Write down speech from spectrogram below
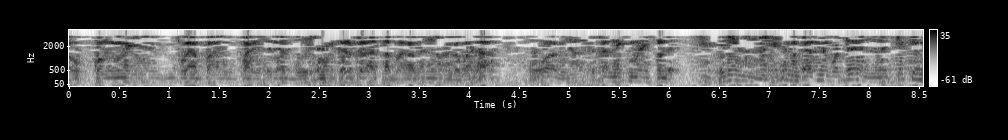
ඔක්කොම පාරි පරිසර දූෂණය කර කර සබා ගන්නවට වඩා ඕවා විනාශ කරන එකමයි හොඳ. ඉතින් එහෙම කරනකොට නැතිකින්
